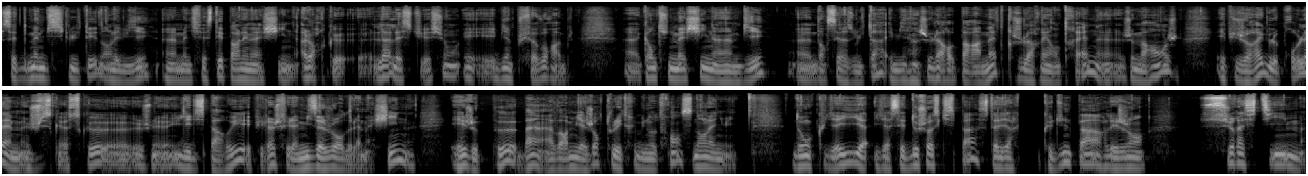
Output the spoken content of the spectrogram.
cette même difficulté dans les biais euh, manifestés par les machines. Alors que euh, là, la situation est, bien plus favorable. Quand une machine a un biais, dans ses résultats, eh bien, je la reparamètre, je la réentraîne, je m'arrange, et puis je règle le problème jusqu'à ce qu'il euh, ait disparu. Et puis là, je fais la mise à jour de la machine, et je peux ben, avoir mis à jour tous les tribunaux de France dans la nuit. Donc il y, il y a ces deux choses qui se passent, c'est-à-dire que d'une part, les gens surestiment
